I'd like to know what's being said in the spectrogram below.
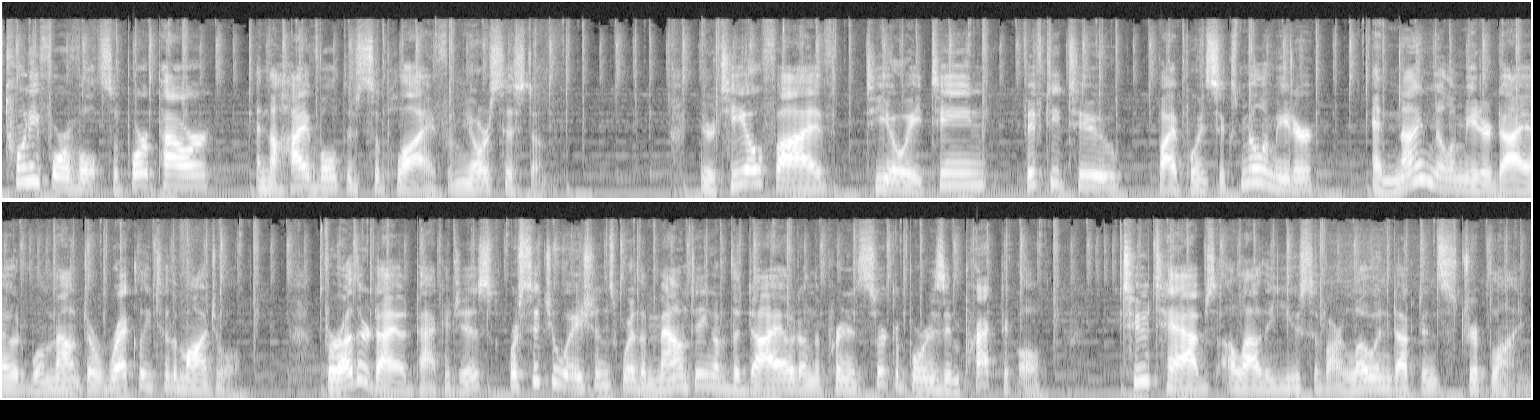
24 volt support power, and the high voltage supply from your system. Your TO5, TO18, 52, 5.6 millimeter, and 9 millimeter diode will mount directly to the module. For other diode packages, or situations where the mounting of the diode on the printed circuit board is impractical, two tabs allow the use of our low inductance strip line.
